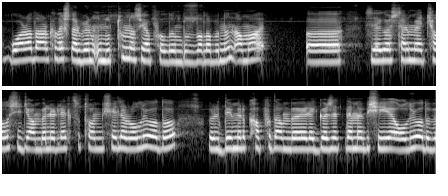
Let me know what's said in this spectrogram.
Bu arada arkadaşlar ben unuttum nasıl yapıldığını buzdolabının ama e, size göstermeye çalışacağım. Böyle redstone bir şeyler oluyordu. Böyle demir kapıdan böyle gözetleme bir şeyi oluyordu.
